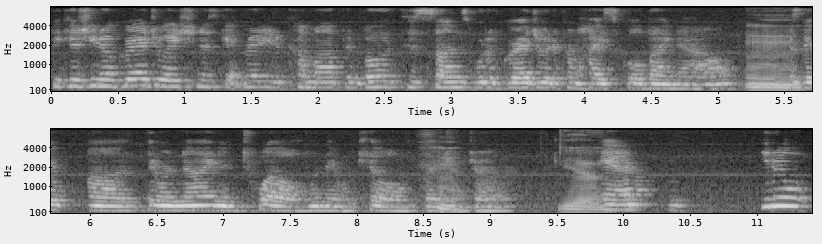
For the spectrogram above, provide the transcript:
Because, you know, graduation is getting ready to come up, and both his sons would have graduated from high school by now. Because mm, they, uh, they were 9 and 12 when they were killed by a Hmm. drunk driver. yeah, And, you know,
